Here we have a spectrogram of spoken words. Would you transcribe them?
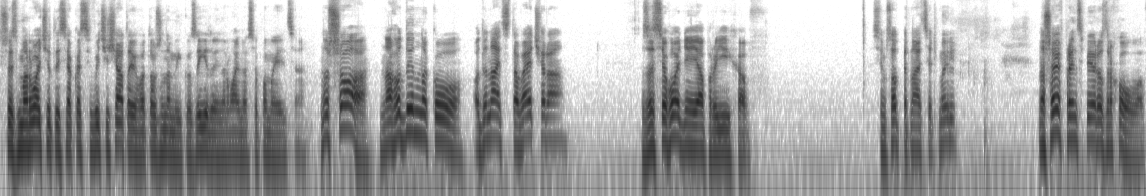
щось морочитись, якось вичищати його, то вже на мийку заїду і нормально все помиється. Ну що, на годиннику 11 вечора. За сьогодні я проїхав 715 миль. На що я, в принципі, розраховував.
